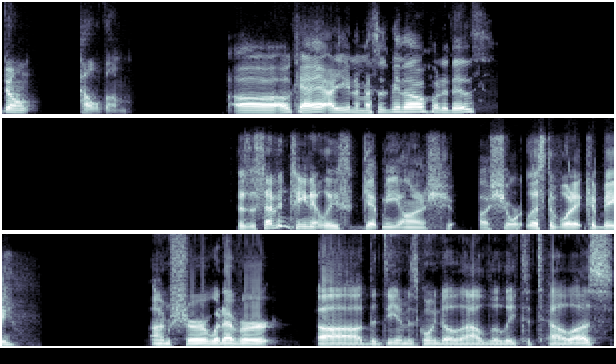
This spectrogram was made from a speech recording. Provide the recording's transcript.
don't tell them. Uh, okay. Are you gonna message me though? What it is? Does a 17 at least get me on a, sh- a short list of what it could be? I'm sure whatever uh, the DM is going to allow Lily to tell us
